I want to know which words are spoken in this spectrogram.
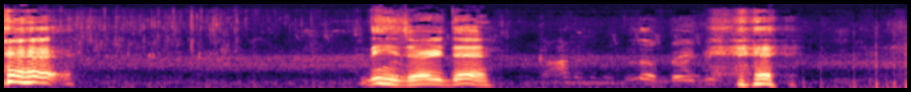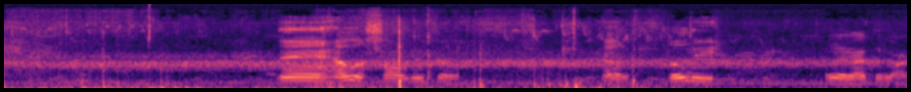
He's already dead. Little baby. Though. Oh, bully. Bully the line.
